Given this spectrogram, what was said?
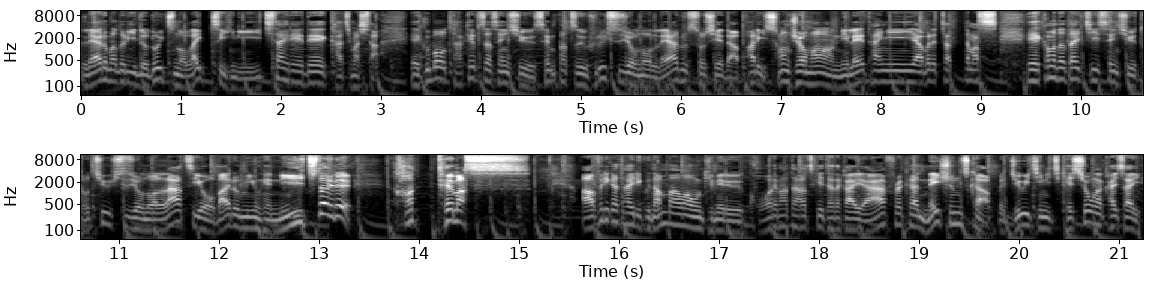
レアル・マドリードドイツのライプツィヒに1対0で勝ちました。久保建英選手先発フル出場のレアル・ソシエダパリ・サンジョーマンに0対2敗れちゃってます。鎌田大地選手途中出場のラツィオバイル・ミュンヘンに1対0勝ってます。アフリカ大陸ナンバーワンを決めるこれまた熱き戦いアフリカネーションズカップ11日決勝が開催。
